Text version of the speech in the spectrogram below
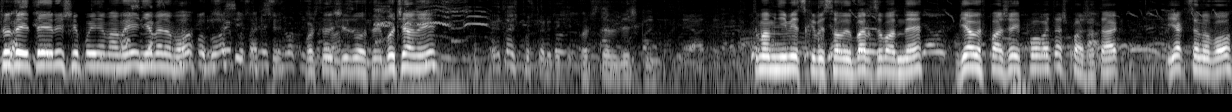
Tutaj te rysie po ile mamy? Nie wiadomo. Po 40 zł. Bociany? Też po 4 dychy. Po 4 dyszki. Tu mam niemieckie wesoły, bardzo ładne. Białe w parze i połowę też w parze, tak? I jak cenowo?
